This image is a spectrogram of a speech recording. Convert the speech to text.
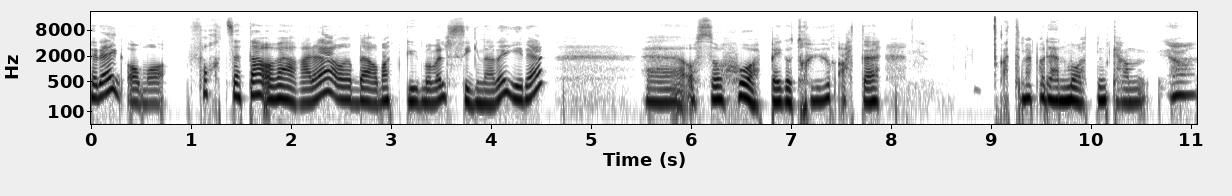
til deg om å fortsette å være det, og bare om at Gud må velsigne deg i det. Eh, og så håper jeg og tror at, det, at vi på den måten kan ja,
